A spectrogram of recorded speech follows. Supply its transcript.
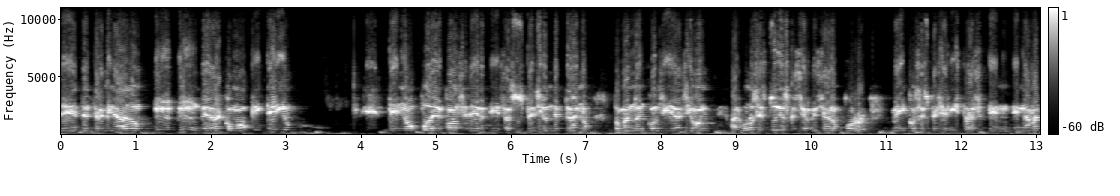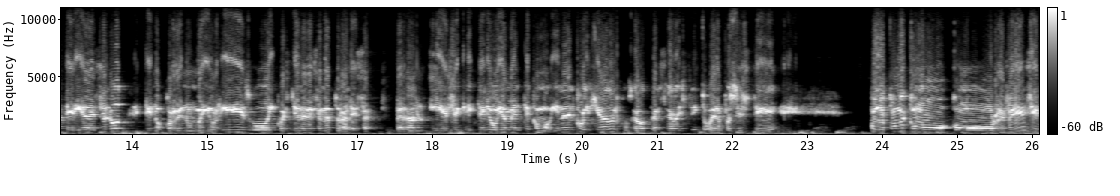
eh, determinado, ¿verdad?, como criterio de no poder conceder esa suspensión de plano, tomando en consideración algunos estudios que se realizaron por médicos especialistas en, en la materia de salud, que no corren un mayor riesgo y cuestiones de esa naturaleza, ¿verdad? Y ese criterio, obviamente, como viene del colegiado, el juzgado tercero distrito, bueno, pues este, pues lo toma como, como referencia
